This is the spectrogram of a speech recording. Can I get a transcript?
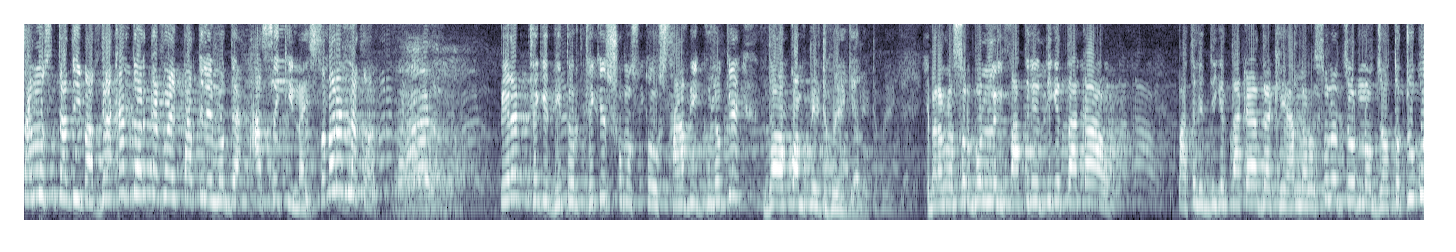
চামচটা দিবা, দেখার দরকার নাই পাতিলের মধ্যে আছে কি নাই? সবার না কর। প্লেট থেকে ভিতর থেকে সমস্ত সাহাবিকগুলোকে দেওয়া কমপ্লিট হয়ে গেল। এবার আল্লাহ রসুল বললেন, পাতিলের দিকে তাকাও, পাতিলের দিকে তাকায় দেখে আল্লাহ রসুলের জন্য যতটুকু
